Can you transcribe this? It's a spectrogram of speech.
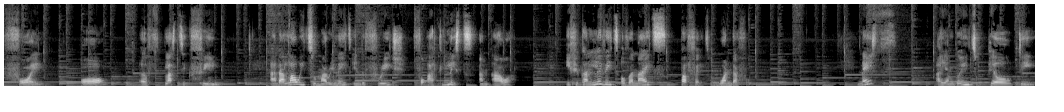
foil or a plastic film and allow it to marinate in the fridge for at least an hour. If you can leave it overnight, perfect, wonderful. Next, I am going to peel the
